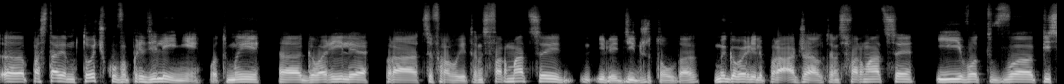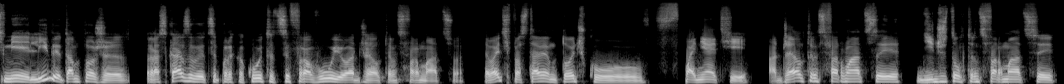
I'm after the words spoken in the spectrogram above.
э, поставим точку в определении. Вот мы э, говорили про цифровые трансформации или digital, да. Мы говорили про agile трансформации. И вот в письме Лиды там тоже рассказывается про какую-то цифровую agile трансформацию. Давайте поставим точку в понятии agile трансформации, digital трансформации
